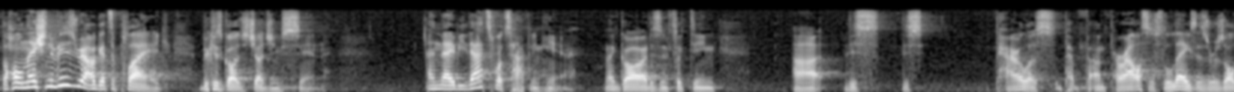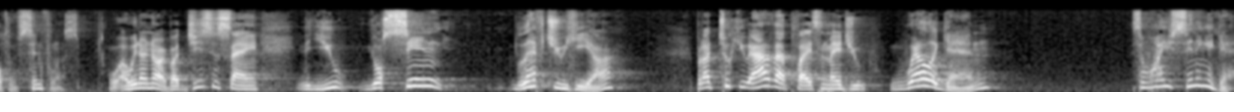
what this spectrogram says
the whole nation of Israel gets a plague because God's judging sin. And maybe that's what's happening here that God is inflicting uh, this, this paralysis, um, paralysis of the legs as a result of sinfulness. We don't know, but Jesus is saying that you, your sin left you here, but I took you out of that place and made you well again so why are you sinning again?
